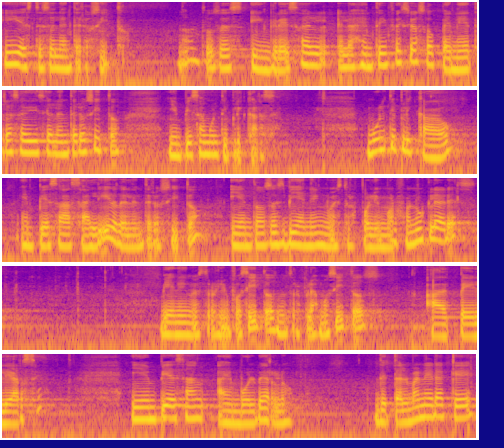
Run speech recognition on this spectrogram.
y este es el enterocito. Entonces ingresa el, agente infeccioso, penetra, se dice, el enterocito y empieza a multiplicarse. Multiplicado, empieza a salir del enterocito y entonces vienen nuestros polimorfonucleares, vienen nuestros linfocitos, nuestros plasmocitos a pelearse y empiezan a envolverlo, de tal manera que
